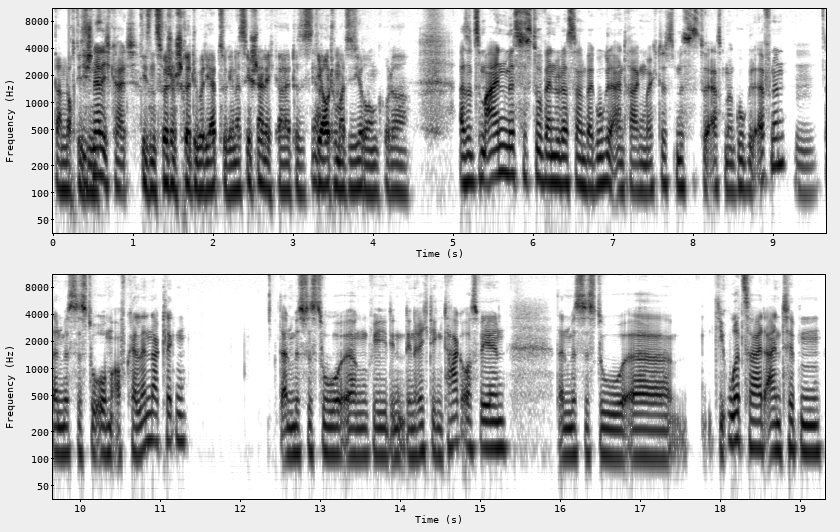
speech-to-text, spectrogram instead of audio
dann noch diesen, die Schnelligkeit. diesen Zwischenschritt über die App zu gehen. Das ist die Schnelligkeit, das ist ja. die Automatisierung, oder? Also zum einen müsstest du, wenn du das dann bei Google eintragen möchtest, müsstest du erstmal Google öffnen. Mhm. Dann müsstest du oben auf Kalender klicken. Dann müsstest du irgendwie den, den richtigen Tag auswählen. Dann müsstest du äh, die Uhrzeit eintippen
